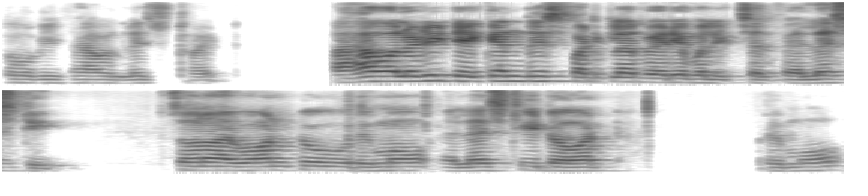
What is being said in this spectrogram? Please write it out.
So we have list right. I have already taken this particular variable itself lst. So now I want to remove lst dot remove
